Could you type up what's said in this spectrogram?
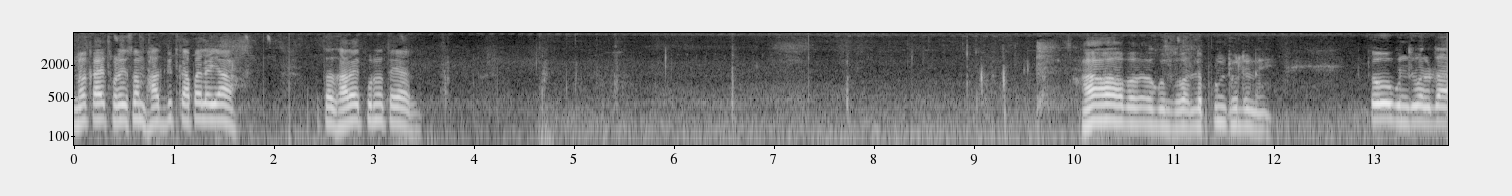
मग काय? थोड्या दिवसांनी भात बीत कापायला या. आता झालाय पूर्ण तयार. हा बघा गुंजवाल लपून ठेवलं नाही. तो गुंजवालदा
